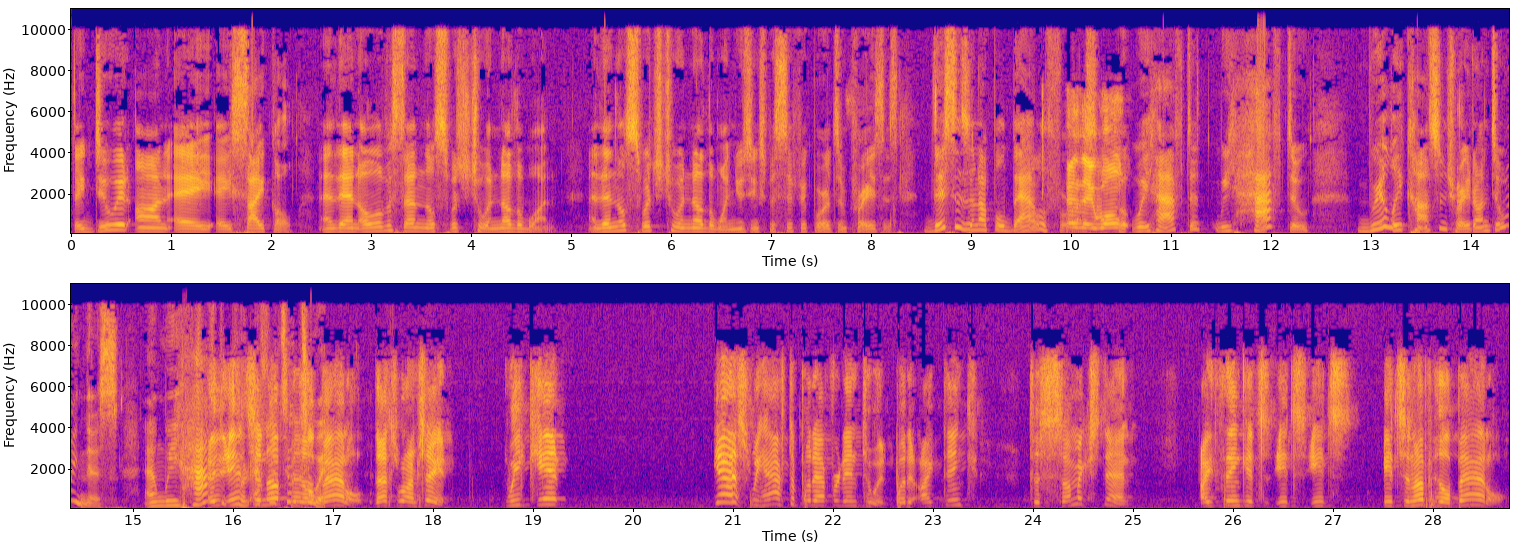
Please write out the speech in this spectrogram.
They do it on a, a cycle, and then all of a sudden they'll switch to another one, and then they'll switch to another one using specific words and phrases. This is an uphill battle for us. And they won't- But we have to. We have to really concentrate on doing this, and we have to It- put it's an efforts uphill into it. battle. That's what I'm saying. We can't. Yes, we have to put effort into it, but I think, to some extent, I think it's it's it's it's an uphill battle.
